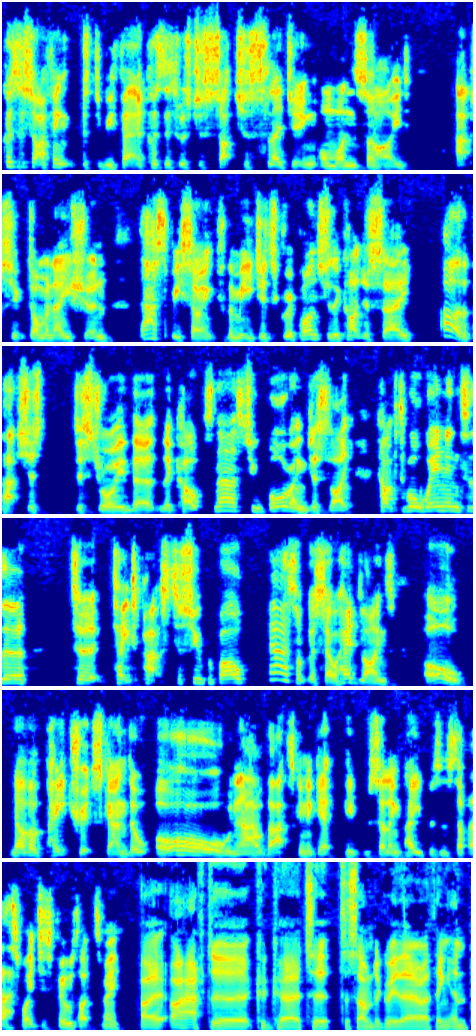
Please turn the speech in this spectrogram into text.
because I think, just to be fair, because this was just such a sledging on one side, absolute domination, there has to be something for the media to grip onto. They can't just say, oh, the Pats just destroy the, the Colts. No, it's too boring. Just like comfortable win into the, to, takes Pats to Super Bowl. Yeah, it's not going to sell headlines. Oh, another Patriot scandal. Oh, now that's going to get people selling papers and stuff. That's what it just feels like to me. I, I have to concur to, to some degree there, I think. And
